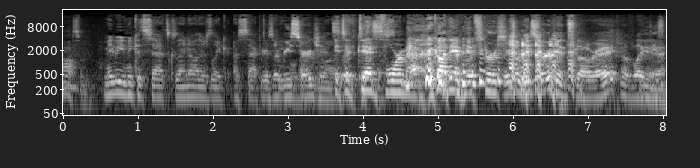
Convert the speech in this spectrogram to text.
awesome. Maybe even cassettes because I know there's like a sector. There's a resurgence. It's a dead format. Goddamn hipsters. There's a resurgence though, right? Of like Yeah. these Oh,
